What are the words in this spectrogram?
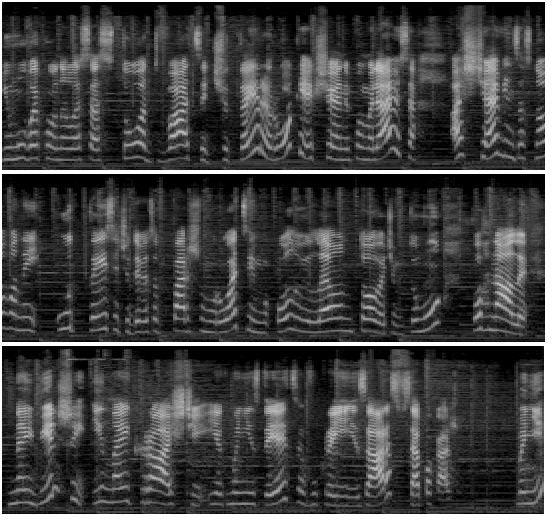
Йому виповнилося 124 роки, якщо я не помиляюся. А ще він заснований у 1901 році Миколою Леонтовичем. Тому погнали найбільший і найкращий, як мені здається, в Україні. Зараз все покажу. Мені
